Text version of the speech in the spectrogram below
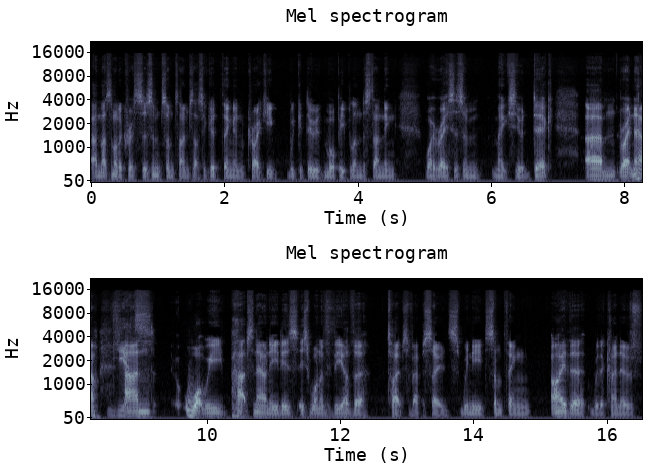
and that's not a criticism. Sometimes that's a good thing. And crikey, we could do with more people understanding why racism makes you a dick um, right now. Yes. And what we perhaps now need is is one of the other types of episodes. We need something either with a kind of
